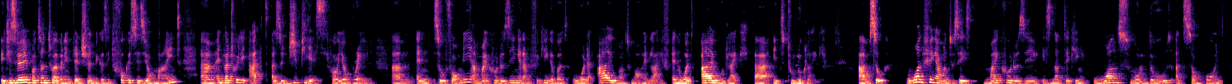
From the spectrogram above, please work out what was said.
It is very important to have an intention because it focuses your mind um, and that really acts as a GPS for your brain. Um, and so for me, I'm microdosing and I'm thinking about what I want more in life and what I would like uh, it to look like. Um, so one thing I want to say is microdosing is not taking one small dose at some point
